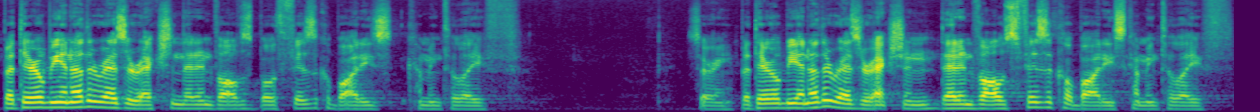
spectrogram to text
But there will be another resurrection that involves both physical bodies coming to life. Sorry, but there will be another resurrection that involves physical bodies coming to life.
